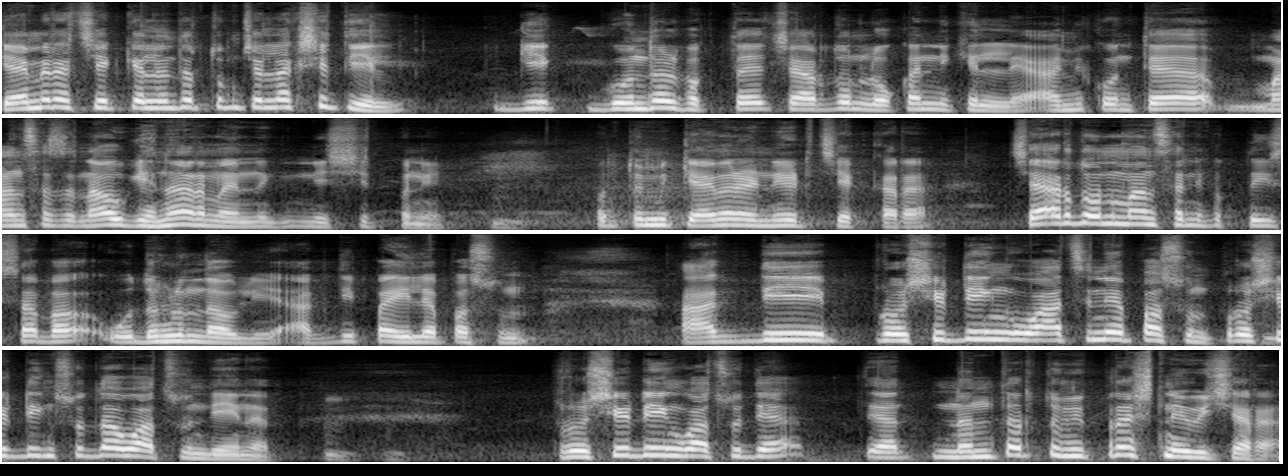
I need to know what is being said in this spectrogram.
कॅमेरा चेक केल्यानंतर तुमच्या लक्षात येईल की एक गोंधळ फक्त चार दोन लोकांनी केलेलं आहे. आम्ही कोणत्या माणसाचं नाव घेणार नाही निश्चितपणे. पण तुम्ही कॅमेरा नीट चेक करा. चार दोन माणसांनी फक्त ही सभा उधळून लावली अगदी पहिल्यापासून. अगदी प्रोसिडिंग वाचण्यापासून प्रोसिडिंग सुद्धा वाचून देण्यात. प्रोसिडिंग वाचू द्या त्यानंतर तुम्ही प्रश्न विचारा.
